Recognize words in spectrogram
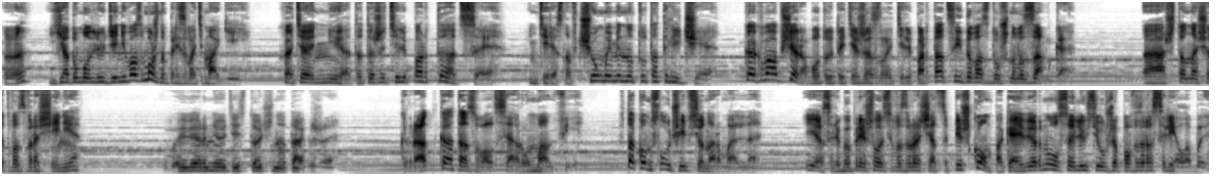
А? Я думал, людей невозможно призвать магией. Хотя нет, это же телепортация. Интересно, в чем именно тут отличие? Как вообще работают эти жезлы телепортации до воздушного замка? А что насчет возвращения? Вы вернетесь точно так же. Кратко отозвался Руманфи. В таком случае все нормально. Если бы пришлось возвращаться пешком, пока я вернулся, Люси уже повзрослела бы.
